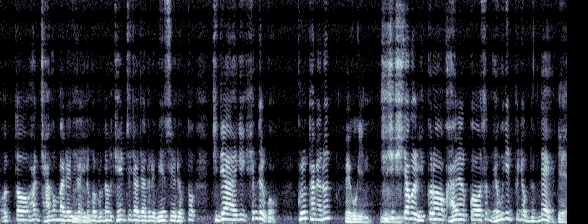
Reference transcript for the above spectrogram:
어떠한 자금 마련이나 음. 이런 걸 본다면 개인 투자자들의 매수 여력도 기대하기 힘들고 그렇다면은 외국인. 주식 시장을 이끌어 갈 것은 외국인뿐이 없는데 음. 예.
